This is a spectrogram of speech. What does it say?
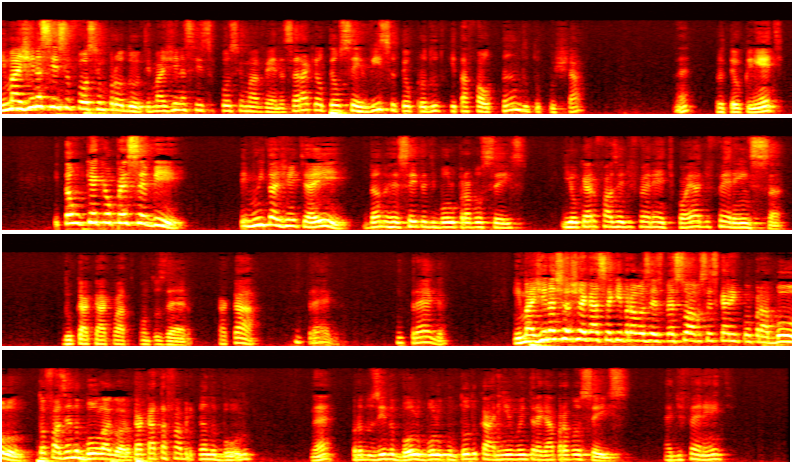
Imagina se isso fosse um produto, imagina se isso fosse uma venda. Será que é o teu serviço, o teu produto que está faltando tu puxar né, para o teu cliente? Então, o que, é que eu percebi? Tem muita gente aí dando receita de bolo para vocês. E eu quero fazer diferente. Qual é a diferença do KK 4.0? KK, entrega. Entrega. Imagina se eu chegasse aqui para vocês, pessoal, vocês querem comprar bolo? Estou fazendo bolo agora. O Kaká está fabricando bolo, né? Produzindo bolo, bolo com todo carinho, eu vou entregar para vocês. É diferente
